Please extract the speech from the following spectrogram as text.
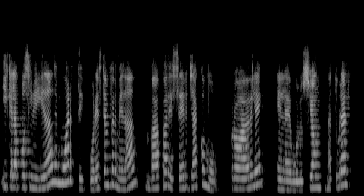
y que la posibilidad de muerte por esta enfermedad va a aparecer ya como probable en la evolución natural.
